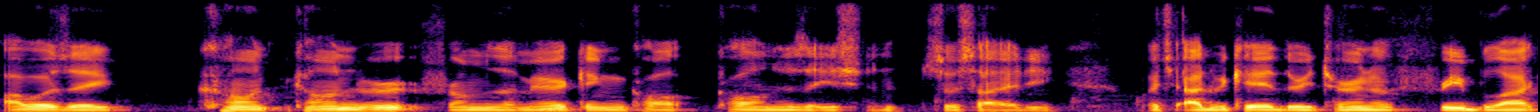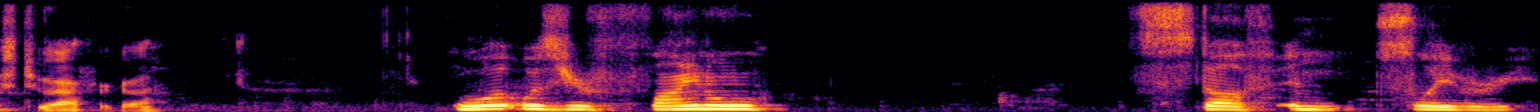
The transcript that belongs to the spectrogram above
I was a con- convert from the American Col- Colonization Society, which advocated the return of free blacks to Africa. What was your final stuff in slavery?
